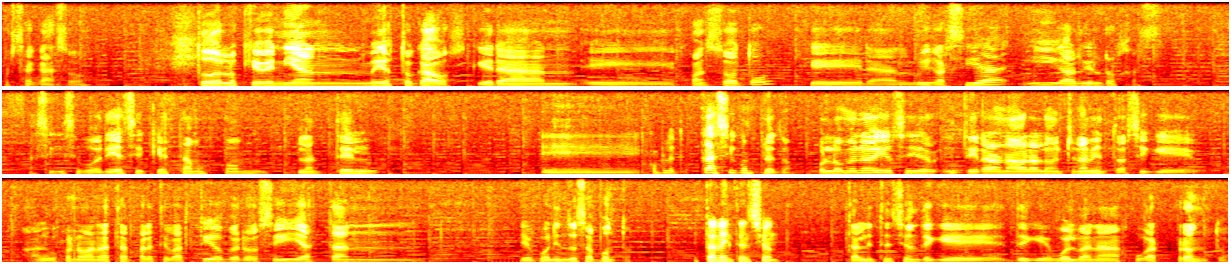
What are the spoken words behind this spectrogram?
por si acaso, todos los que venían medios tocados, que eran eh, Juan Soto, que era Luis García y Gabriel Rojas. Así que se podría decir que estamos con plantel eh, completo, casi completo. Por lo menos ellos se integraron ahora a los entrenamientos, así que a lo mejor no van a estar para este partido, pero sí ya están eh, poniéndose a punto. Está la intención. Está la intención de que, de que vuelvan a jugar pronto.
